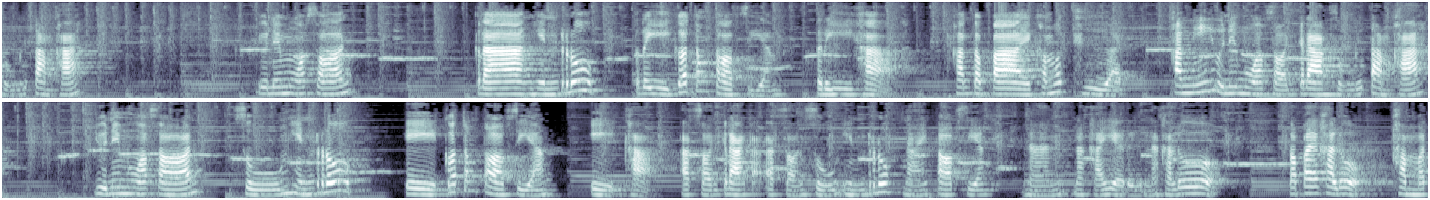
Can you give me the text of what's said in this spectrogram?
สูงหรือต่ำคะ อยู่ในหมวดอักษร กลางเห็นรูปตรีก็ต้องตอบเสียงตรีค่ะคำต่อไปคำว่าเขื่อน คำนี้อยู่ในหมวดอักษรกลางสูงหรือต่ำคะ อยู่ในหมวดอักษร สูงเห็นรูป เอกก็ต้องตอบเสียง เอกค่ะ อักษรกลางกับอักษรสูงเห็นรูปไหนตอบเสียงนั้นนะคะ อย่าลืมนะคะลูก ต่อไปค่ะลูกคำว่า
